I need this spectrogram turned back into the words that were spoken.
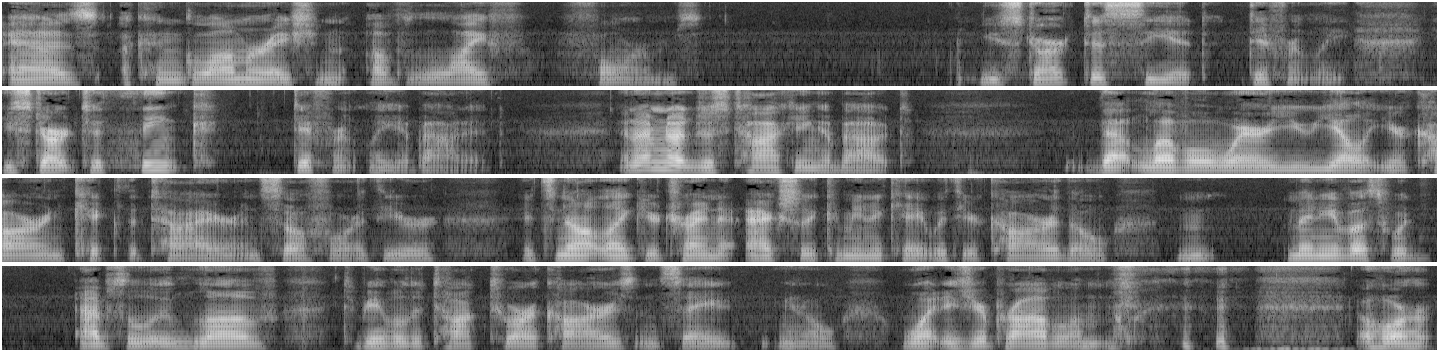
as a conglomeration of life forms, you start to see it differently. You start to think differently about it. And I'm not just talking about that level where you yell at your car and kick the tire and so forth. You're, it's not like you're trying to actually communicate with your car, though m- many of us would absolutely love to be able to talk to our cars and say, you know, what is your problem? or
